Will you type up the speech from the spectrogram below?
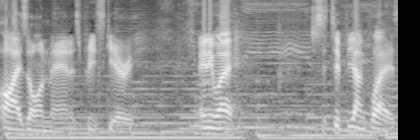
eyes on man. It's pretty scary. Anyway just a tip for young players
